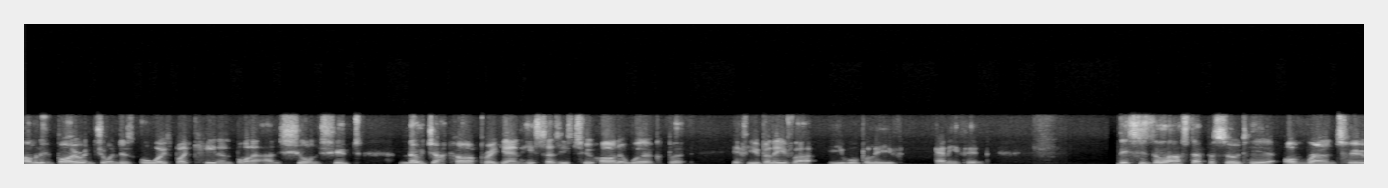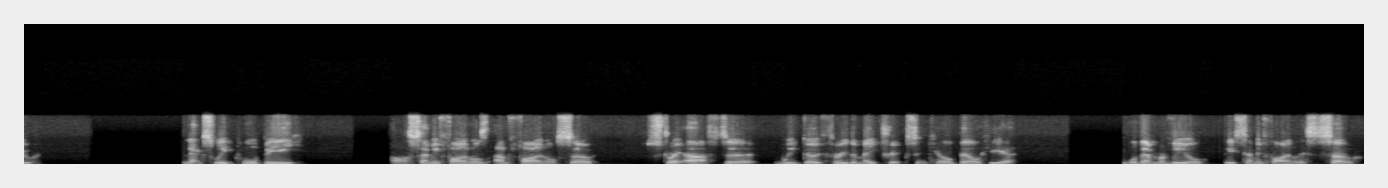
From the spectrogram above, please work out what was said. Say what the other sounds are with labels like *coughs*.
I'm Luke Byron, joined as always by Keenan Bonner and Sean Shute. No Jack Harper again. He says he's too hard at work, but if you believe that, you will believe anything. This is the last episode here of round two. Next week will be our semi finals and finals. So, straight after we go through the Matrix and Kill Bill here, we'll then reveal the semi finalists. So,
